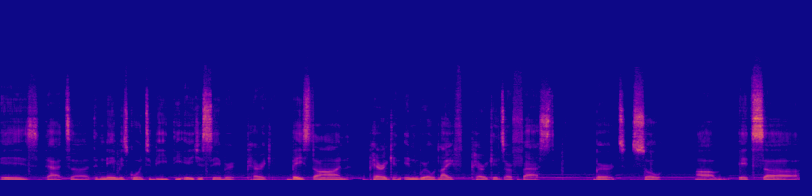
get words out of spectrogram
is that uh, the name is going to be the Aegis Saber Peregrine. Based on Peregrine in real life, peregrines are fast birds. So um, it's uh,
